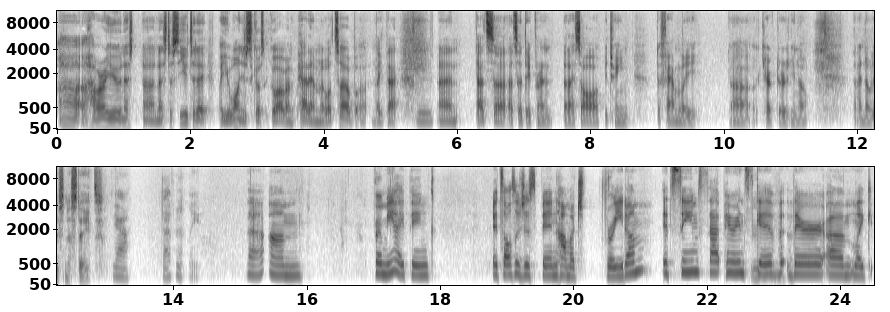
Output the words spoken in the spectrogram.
uh, how are you? Nice, uh, nice to see you today. But you won't just go go up and pat him. What's up? uh, Like that, and that's a that's a different that I saw between the family uh, character. You know, that I noticed in the states. Yeah, definitely. That um, for me, I think it's also just been how much freedom it seems that parents give their um, like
